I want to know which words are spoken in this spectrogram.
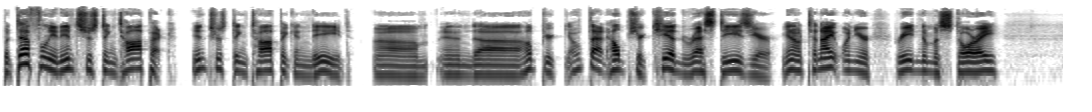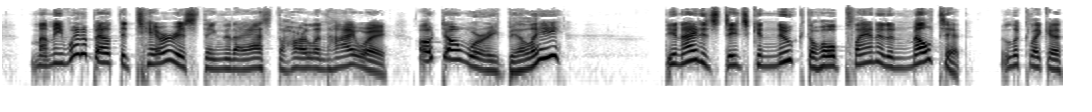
but definitely an interesting topic. Interesting topic indeed. Um, and uh, hope your hope that helps your kid rest easier. You know, tonight when you're reading them a story, Mummy, what about the terrorist thing that I asked the Harland Highway? Oh, don't worry, Billy. The United States can nuke the whole planet and melt it. It looked like a,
